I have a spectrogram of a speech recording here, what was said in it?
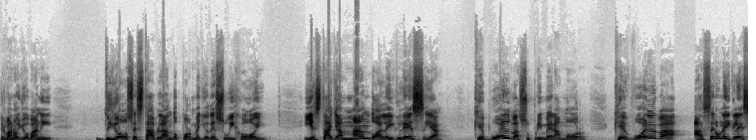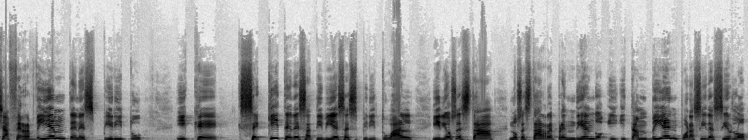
Hermano Giovanni, Dios está hablando por medio de su Hijo hoy y está llamando a la iglesia que vuelva a su primer amor, que vuelva a ser una iglesia ferviente en espíritu y que se quite de esa tibieza espiritual y Dios está nos está reprendiendo y, también por así decirlo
